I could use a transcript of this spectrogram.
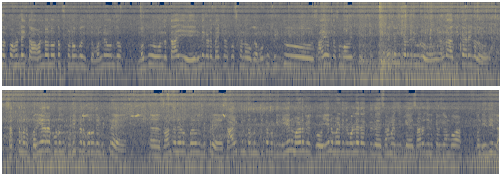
ಸ್ವಲ್ಪ ಹೊಂಡ ಇತ್ತು. ಆ ಹೊಂಡನೂ ತಪ್ಪಿಸ್ಕೊಂಡು ಹೋಗ್ಬೋದಿತ್ತು. ಮೊನ್ನೆ ಒಂದು ಮಗು, ಒಂದು ತಾಯಿ ಹಿಂದೆಗಡೆ ಬೈಕ್ನ ಕೂಸ್ಕೊಂಡು ಹೋಗ ಮಗು ಬಿದ್ದು ಸಾಯುವಂಥ ಸಂಭವ ಇತ್ತು. ಯಾಕಂತ ಕೇಳಿದ್ರೆ ಇವರು ಎಲ್ಲ ಅಧಿಕಾರಿಗಳು ಸತ್ತ ಮೇಲೆ ಪರಿಹಾರ ಕೊಡೋದು ಕುಡಿ ಕಡೆ ಬರೋದೇ ಬಿಟ್ಟರೆ ಸ್ವಂತ ಹೇಳೋಕೆ ಬರೋದು ಬಿಟ್ಟರೆ ಸಾಯೋಕ್ಕಿಂತ ಮುಂಚಿತವಾಗಿ ಇಲ್ಲಿ ಏನು ಮಾಡಬೇಕು, ಏನು ಮಾಡಿದರೆ ಒಳ್ಳೆಯದಾಗ್ತದೆ ಸಮಾಜಕ್ಕೆ, ಸಾರ್ವಜನಿಕರಿಗೆ ಎಂಬುವ ಒಂದು ಇದಿಲ್ಲ.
